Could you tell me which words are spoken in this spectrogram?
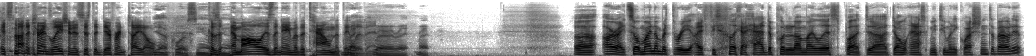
It's not a translation; it's just a different title. Yeah, of course. Yeah, because yeah. Åmål is the name of the town that they right, live in. Right, right, right, right. Uh, all right, so my number three, I feel like I had to put it on my list, but uh, don't ask me too many questions about it.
